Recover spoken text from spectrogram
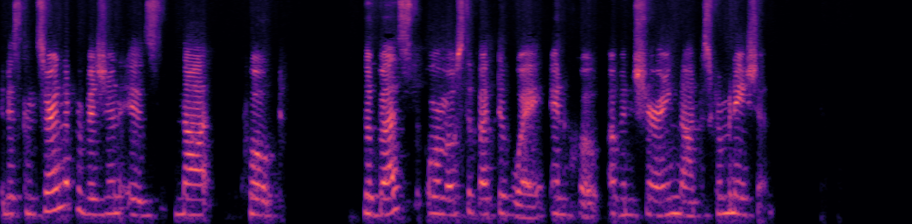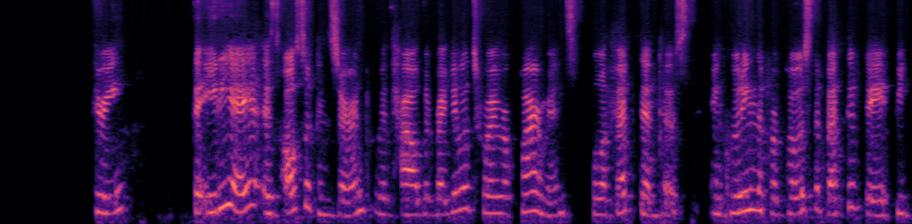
it is concerned the provision is not, quote, the best or most effective way, end quote, of ensuring non discrimination. Three, the ADA is also concerned with how the regulatory requirements will affect dentists, including the proposed effective date be-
